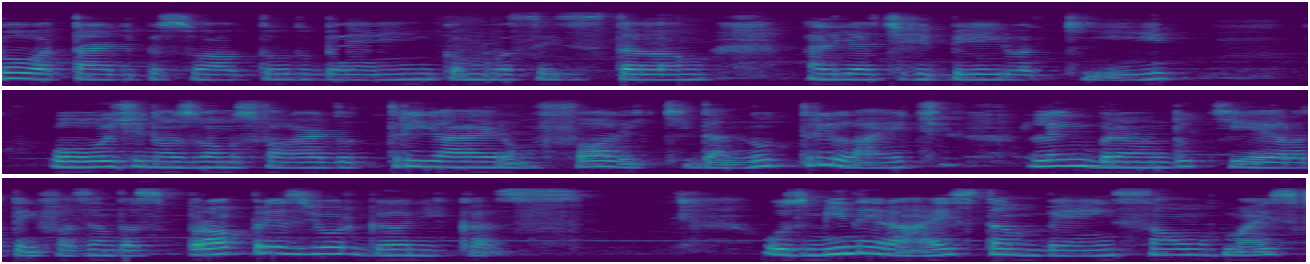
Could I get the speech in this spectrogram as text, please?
Boa tarde, pessoal. Tudo bem? Como vocês estão? Aliette Ribeiro aqui. Hoje nós vamos falar do Tri-Iron Folic da Nutrilite, lembrando que ela tem fazendas próprias e orgânicas. Os minerais também são o mais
